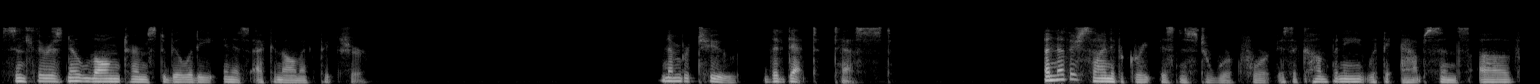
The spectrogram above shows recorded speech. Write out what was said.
since there is no long-term stability in its economic picture. Number two, the debt test. Another sign of a great business to work for is a company with the absence of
